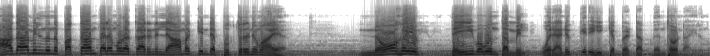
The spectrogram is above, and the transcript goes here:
ആദാമിൽ നിന്ന് പത്താം തലമുറക്കാരനും ലാമക്കിന്റെ പുത്രനുമായ നോഹയും ദൈവവും തമ്മിൽ ഒരനുഗ്രഹിക്കപ്പെട്ട ബന്ധമുണ്ടായിരുന്നു.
